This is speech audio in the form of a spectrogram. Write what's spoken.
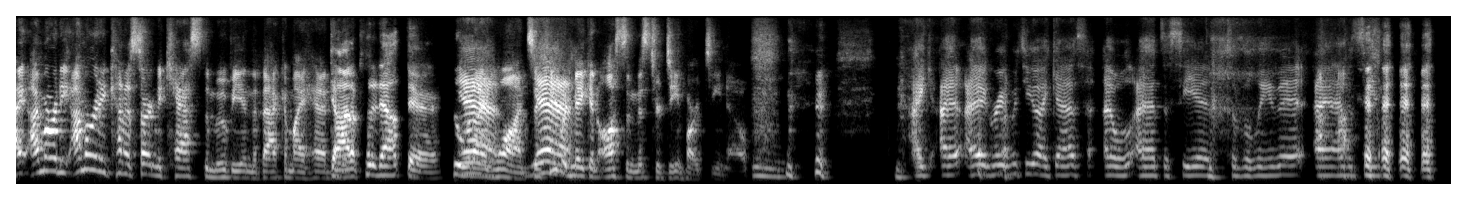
I I'm already I'm already kind of starting to cast the movie in the back of my head. Gotta put it out there. who would Yeah, I want? So he would make an awesome Mr. DeMartino. Mm. I, I I agree with you. I guess I will. I have to see it to believe it. I haven't seen. It,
